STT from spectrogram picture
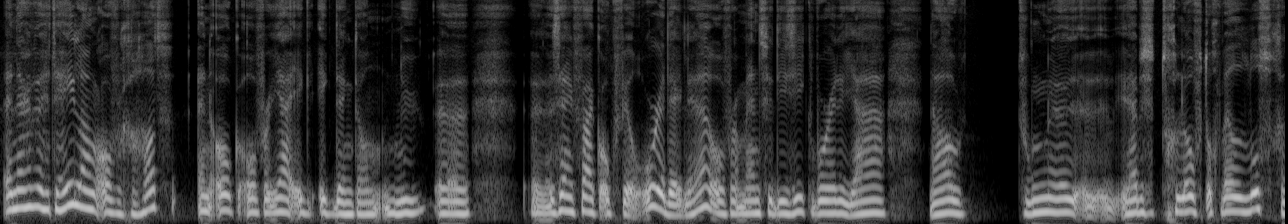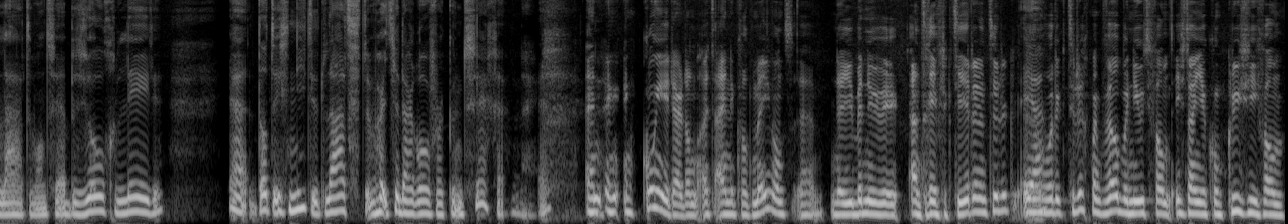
En daar hebben we het heel lang over gehad. En ook over, ja, ik, ik denk dan nu. Uh, er zijn vaak ook veel oordelen hè, over mensen die ziek worden. Ja, nou, toen uh, hebben ze het geloof toch wel losgelaten, want ze hebben zo geleden. Ja, dat is niet het laatste wat je daarover kunt zeggen. Nee. En, en, en, kon je daar dan uiteindelijk wat mee? Want uh, nou, je bent nu weer aan het reflecteren natuurlijk, ja. uh, hoor ik terug. Maar ik ben wel benieuwd van, is dan je conclusie van...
